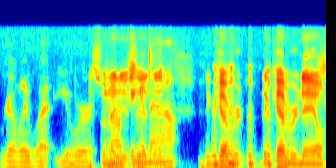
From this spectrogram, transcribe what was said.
really what you were That's what talking said, the- about. The cover the Coverdell.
